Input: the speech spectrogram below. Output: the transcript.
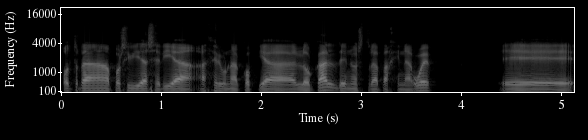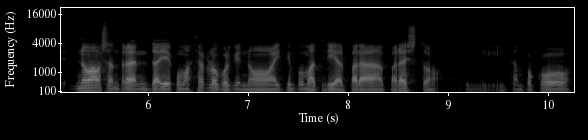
Otra posibilidad sería hacer una copia local de nuestra página web. Eh, no vamos a entrar en detalle cómo hacerlo porque no hay tiempo material para, esto y, tampoco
